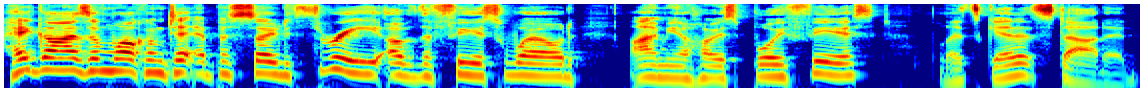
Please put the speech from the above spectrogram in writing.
Hey guys, and welcome to episode 3 of The Fierce World. I'm your host, Boy Fierce. Let's get it started.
